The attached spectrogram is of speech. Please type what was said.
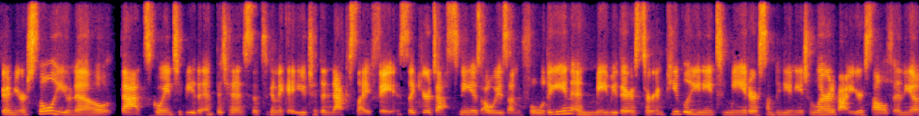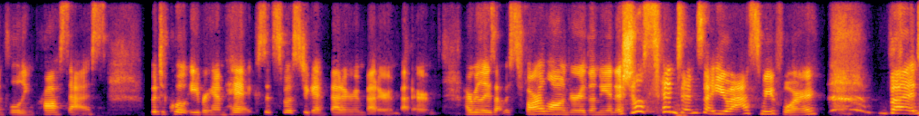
in your soul you know that's going to be the impetus that's going to get you to the next life phase. Like your destiny is always unfolding and maybe there's certain people you need to meet or something you need to learn about yourself in the unfolding process but to quote Abraham Hicks, it's supposed to get better and better and better. I realized that was far longer than the initial sentence that you asked me for. But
